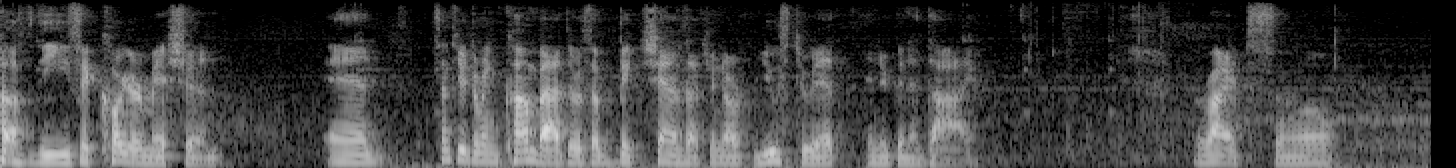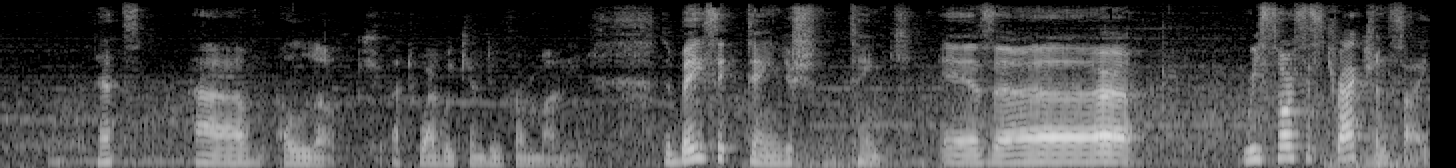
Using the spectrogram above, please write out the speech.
of the courier mission. And since you're doing combat, there's a big chance that you're not used to it and you're gonna die. Right, so let's have a look at what we can do for money. The basic thing you should think is a resource extraction site.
